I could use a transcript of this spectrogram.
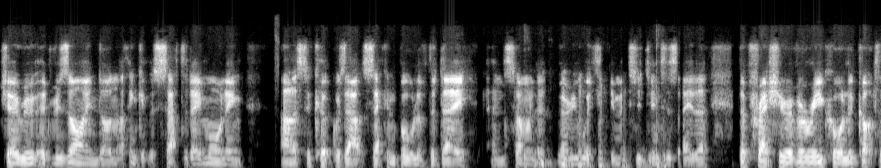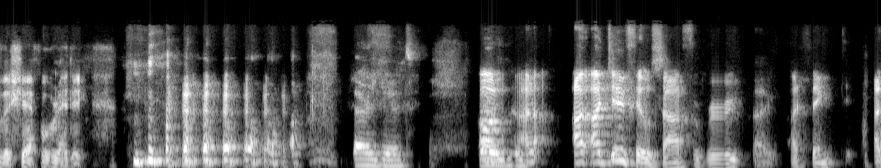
Joe Root had resigned on I think it was Saturday morning. Alastair Cook was out second ball of the day, and someone had very wittily messaged in to say that the pressure of a recall had got to the chef already. Very good. Very Oh, good. I, I I do feel sad for Root though. I think I,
